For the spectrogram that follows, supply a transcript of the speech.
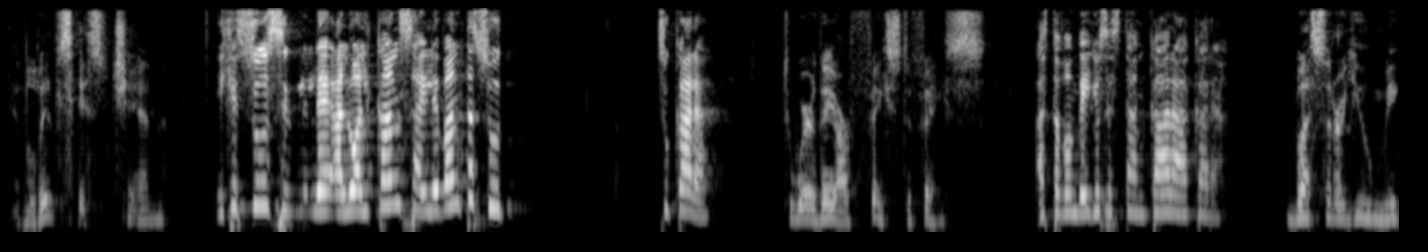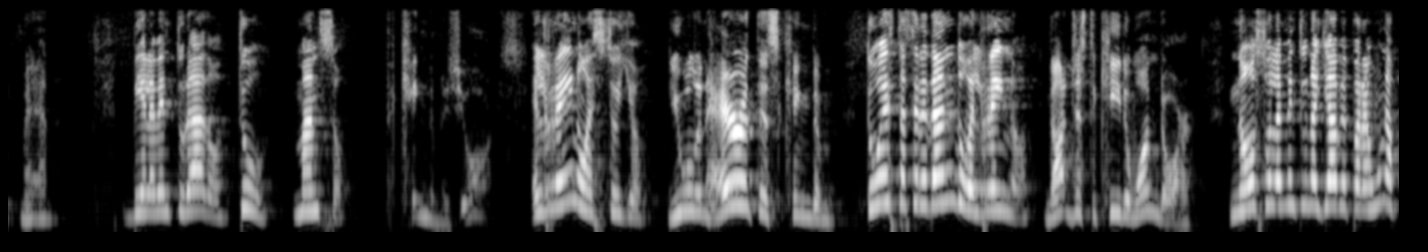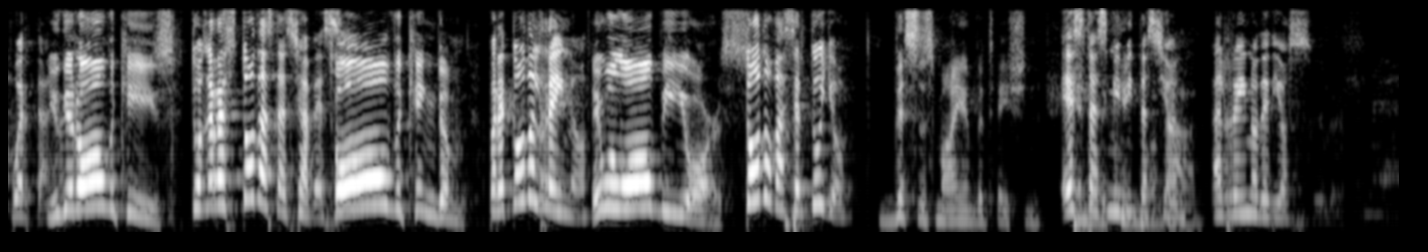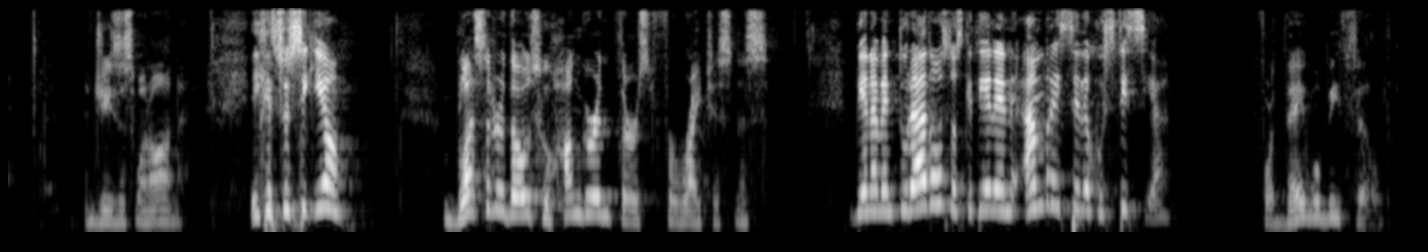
and lifts his chin, Y Jesús le- lo alcanza y levanta su, su cara to where they are face to face. hasta donde ellos están cara a cara. Blessed are you, meek man. Bienaventurado, tú, manso, The kingdom is yours. el reino es tuyo. You will inherit this kingdom, Tú estás heredando el reino, not just a key to one door. no solamente una llave para una puerta. You get all the keys Tú agarras todas las llaves to all the kingdom. para todo el reino. It will all be yours. Todo va a ser tuyo. This is my invitation. Esta es mi invitación al reino de Dios. And Jesus went on. Y Jesús siguió. Blessed are those who hunger and thirst for righteousness, Bienaventurados los que tienen hambre y sed de justicia, for they will be filled.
